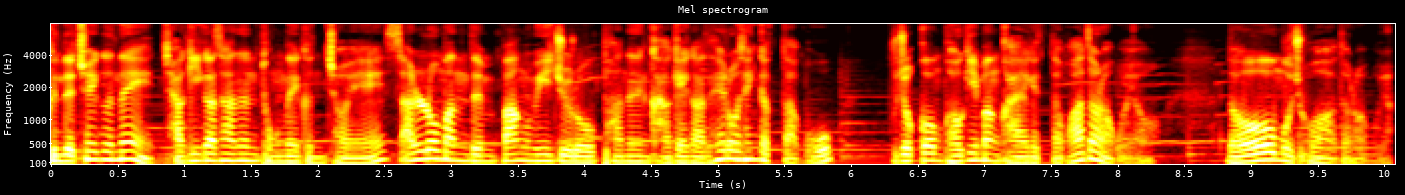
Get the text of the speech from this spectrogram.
근데 최근에 자기가 사는 동네 근처에 쌀로 만든 빵 위주로 파는 가게가 새로 생겼다고 무조건 거기만 가야겠다고 하더라고요. 너무 좋아하더라고요.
